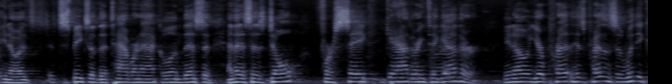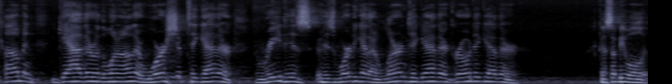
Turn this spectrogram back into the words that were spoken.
you know, it speaks of the tabernacle and this, and, and then it says, don't forsake gathering together. You know, your pre- his presence is with you. Come and gather with one another, worship together, read his, his word together, learn together, grow together. Because some people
